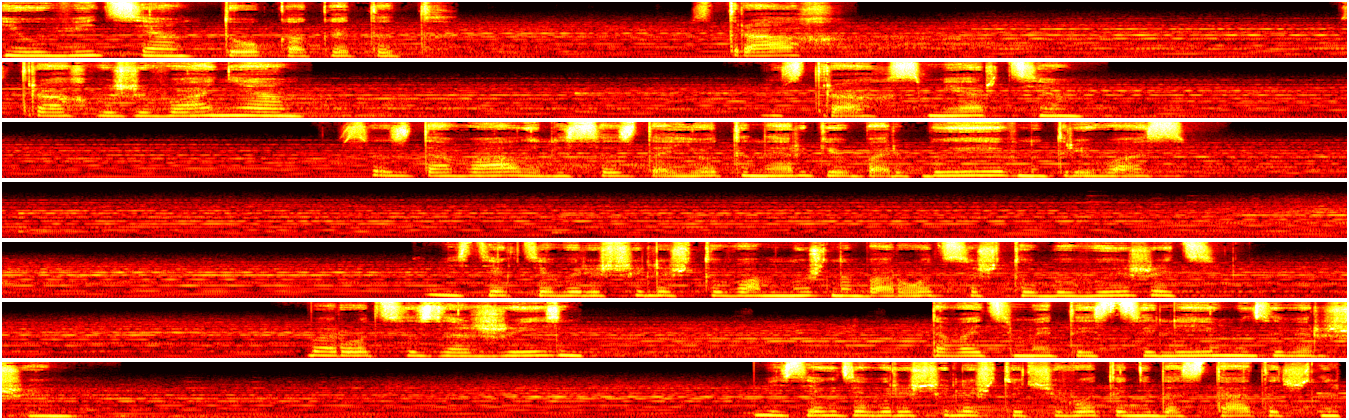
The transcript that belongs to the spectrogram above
И увидьте то, как этот страх, страх выживания. И страх смерти. Создавал или создает энергию борьбы внутри вас. Везде, где вы решили, что вам нужно бороться, чтобы выжить, бороться за жизнь, давайте мы это исцелим и завершим. Везде, где вы решили, что чего-то недостаточно,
